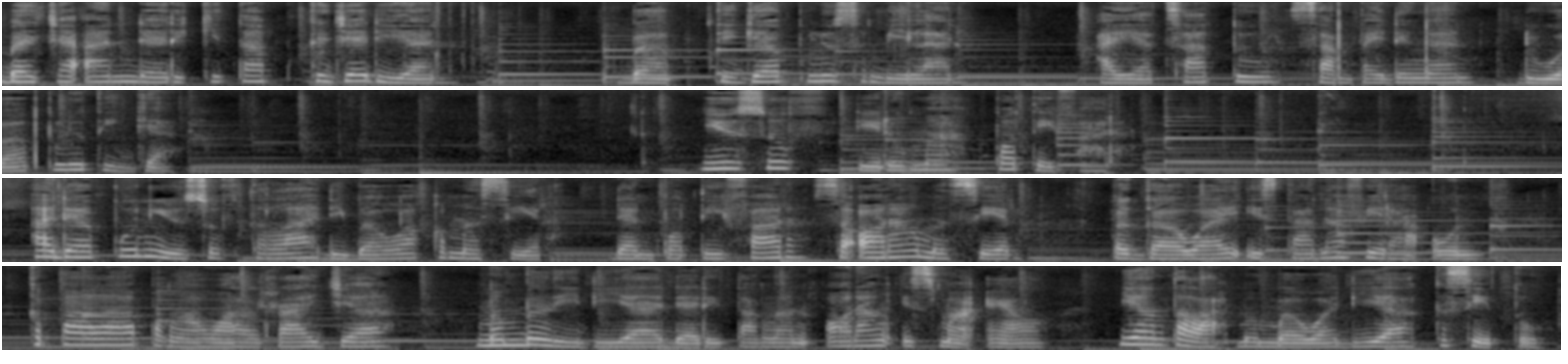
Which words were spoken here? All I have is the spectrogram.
Bacaan dari kitab Kejadian bab 39 ayat 1 sampai dengan 23. Yusuf di rumah Potifar. Adapun Yusuf telah dibawa ke Mesir dan Potifar seorang Mesir, pegawai istana Firaun, kepala pengawal raja, membeli dia dari tangan orang Ismail yang telah membawa dia ke situ.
